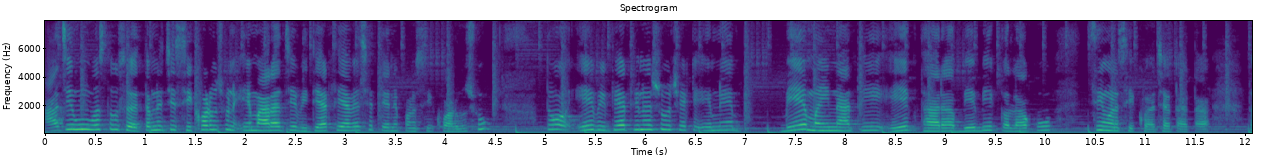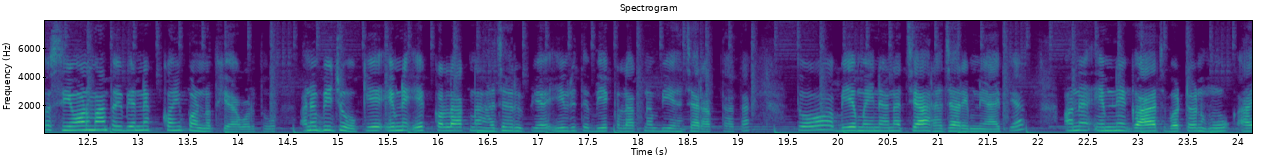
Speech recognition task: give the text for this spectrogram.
આજે હું વસ્તુ છે તમને જે શીખવાડું છું ને, એ મારા જે વિદ્યાર્થી આવે છે, તેને પણ શીખવાડું છું. તો એ વિદ્યાર્થીને શું છે કે એમને બે મહિનાથી એક ધારા બે બે કલાકો સીવણ શીખવા જતા હતા. તો સીવણમાં તો એ બેનને કંઈ પણ નથી આવડતું. અને બીજું કે એમને એક કલાકના હજાર રૂપિયા એવી રીતે બે કલાકના બે હજાર આપતા હતા. તો બે મહિનાના ચાર હજાર એમને આપ્યા. અને એમને ગાજ, બટન, હૂક, આ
